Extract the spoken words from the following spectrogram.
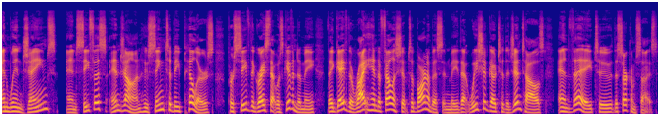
And when James and Cephas and John, who seemed to be pillars, perceived the grace that was given to me, they gave the right hand of fellowship to Barnabas and me that we should go to the Gentiles and they to the circumcised.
